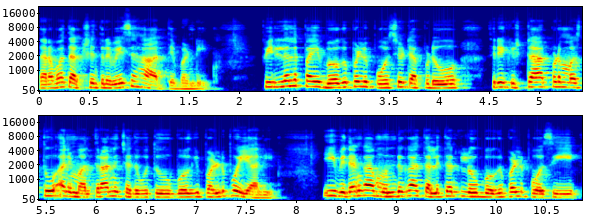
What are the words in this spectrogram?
తర్వాత అక్షంతలు వేసి హారతివ్వండి పిల్లలపై భోగిపళ్ళు పోసేటప్పుడు శ్రీ కృష్ణార్పణ అని మంత్రాన్ని చదువుతూ భోగిపళ్ళు పోయాలి. ఈ విధంగా ముందుగా తల్లిదండ్రులు భోగిపళ్ళు పోసి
